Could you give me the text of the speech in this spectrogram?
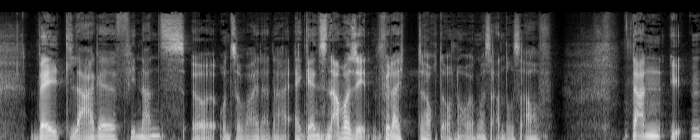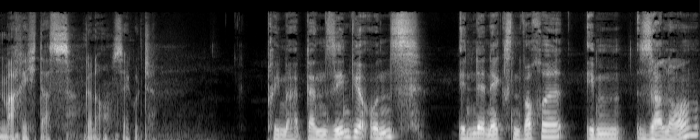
Weltlage, Finanz äh, und so weiter da ergänzen. Aber sehen, vielleicht taucht auch noch irgendwas anderes auf. Dann mache ich das. Genau, sehr gut. Prima. Dann sehen wir uns in der nächsten Woche im Salon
